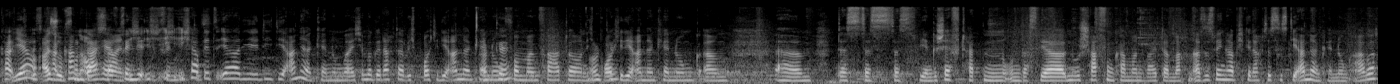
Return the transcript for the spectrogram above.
kann, Ja, also kann, von kann auch daher sein. finde ich ich- ich, finde ich, ich ich habe jetzt eher die, die, die Anerkennung, weil ich immer gedacht habe, ich bräuchte die Anerkennung Okay. von meinem Vater und ich Okay. bräuchte die Anerkennung, ähm, ähm, dass, dass, dass wir ein Geschäft hatten und dass wir nur schaffen, kann man weitermachen. Also deswegen habe ich gedacht, das ist die Anerkennung, aber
